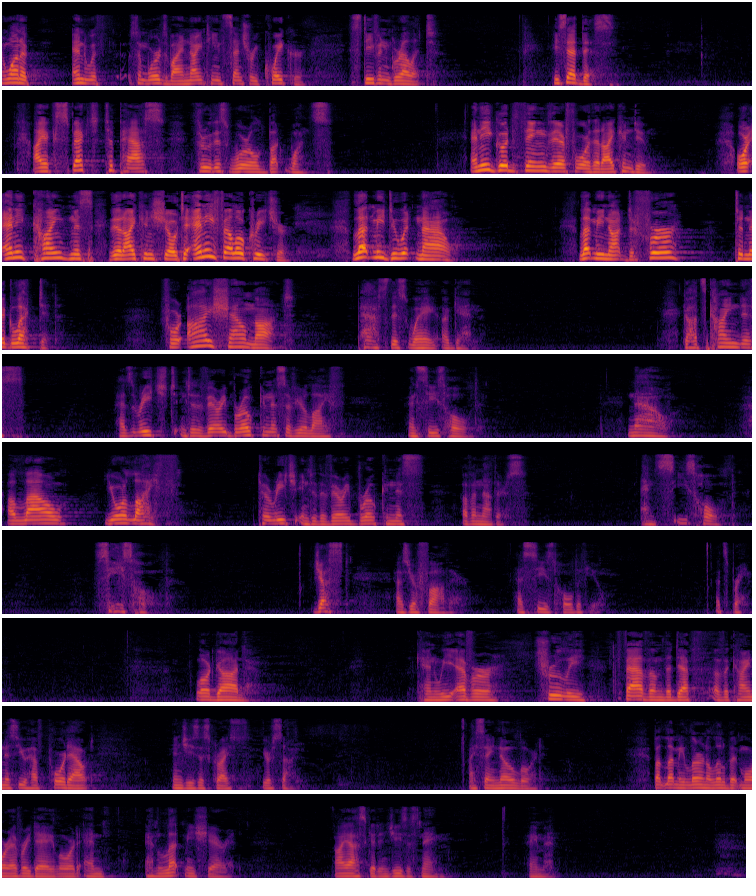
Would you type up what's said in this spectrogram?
I want to end with some words by a 19th century Quaker, Stephen Grellet. He said this I expect to pass through this world but once. Any good thing, therefore, that I can do, or any kindness that I can show to any fellow creature, let me do it now. Let me not defer to neglect it, for I shall not pass this way again. God's kindness has reached into the very brokenness of your life and seize hold. Now, allow your life to reach into the very brokenness of another's and seize hold. Seize hold. just as your Father has seized hold of you. Let's pray. Lord God, can we ever truly fathom the depth of the kindness you have poured out in Jesus Christ, your Son? I say no, Lord. But let me learn a little bit more every day, Lord, and, and let me share it. I ask it in Jesus' name. Amen.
